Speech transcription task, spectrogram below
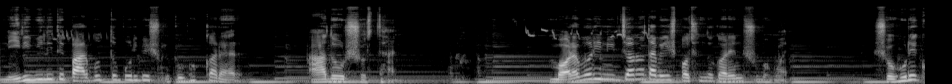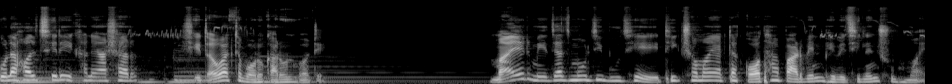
নিরিবিলিতে পার্বত্য পরিবেশ উপভোগ করার আদর্শ স্থান। বরাবরই নির্জনতা বেশ পছন্দ করেন শুভময়। শহুরে কোলাহল ছেড়ে এখানে আসার সেটাও একটা বড় কারণ বটে। মায়ের মেজাজ মর্জি বুঝে ঠিক সময় একটা কথা পারবেন ভেবেছিলেন শুভময়।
